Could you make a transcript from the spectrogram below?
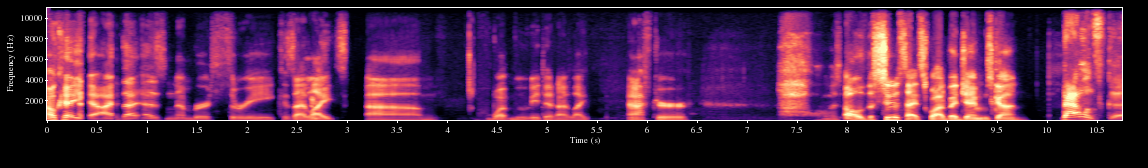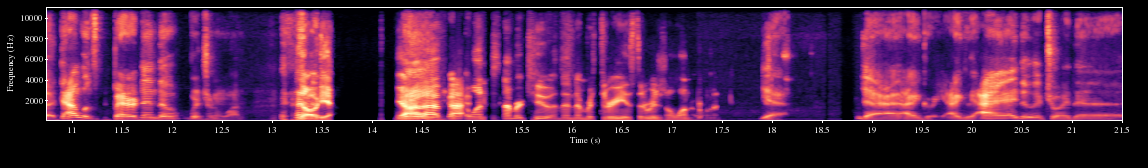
Okay, yeah, I have that as number three because I liked um what movie did I like after what was oh the Suicide Squad by James Gunn. That one's good. That was better than the original one. Oh yeah. Yeah, I have that one is number two, and then number three is the original Wonder Woman. Yeah, yeah, I, I agree. I agree. I, I do enjoy the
